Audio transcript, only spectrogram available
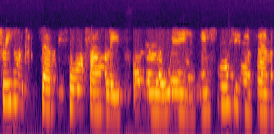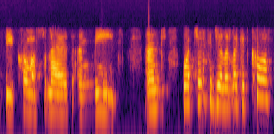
374 families under a wing, and 14 of them across Louth and Meath, and what Jack and Jill, like it costs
